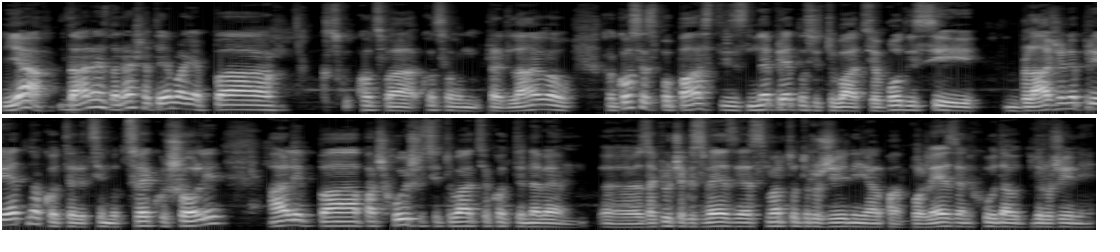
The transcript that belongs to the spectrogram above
ja, danes, današnja tema je pa, kot, sva, kot sem predlagal, kako se spopasti z neprijetno situacijo. Bodi si blaže neprijetno, kot je recimo cvek v šoli, ali pa pač hujšo situacijo, kot je ne vem, uh, zaključek zveze, smrt v družini ali pa bolezen huda v družini.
